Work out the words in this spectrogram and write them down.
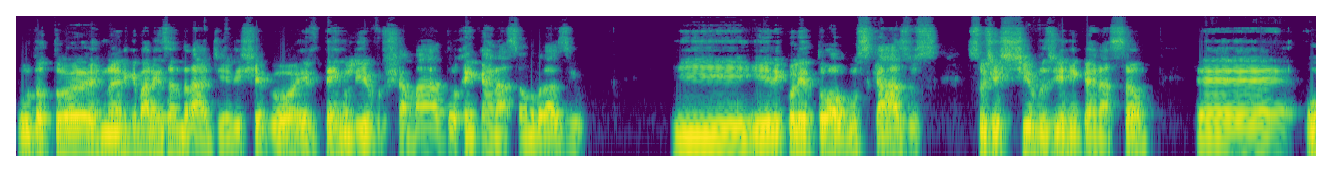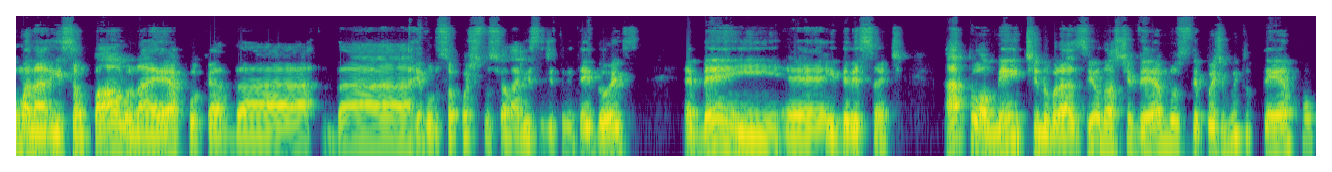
o doutor Hernani Guimarães Andrade. Ele chegou, ele tem um livro chamado Reencarnação no Brasil. E ele coletou alguns casos sugestivos de reencarnação é, uma na, em São Paulo, na época da, da Revolução Constitucionalista de 32, é bem é, interessante. Atualmente, no Brasil, nós tivemos, depois de muito tempo,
